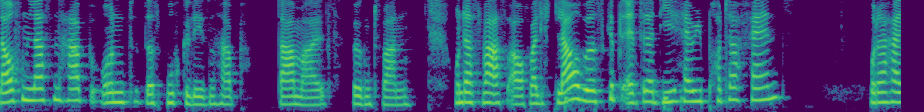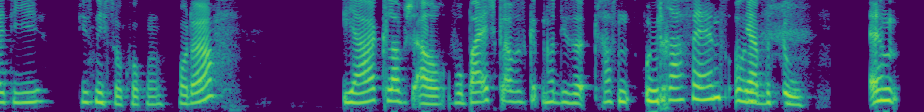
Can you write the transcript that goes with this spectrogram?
laufen lassen habe und das Buch gelesen habe. Damals, irgendwann. Und das war's auch, weil ich glaube, es gibt entweder die Harry Potter-Fans oder halt die, die es nicht so gucken, oder? Ja, glaube ich auch. Wobei ich glaube, es gibt noch diese krassen Ultra-Fans. Ja, bist du. Ähm,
